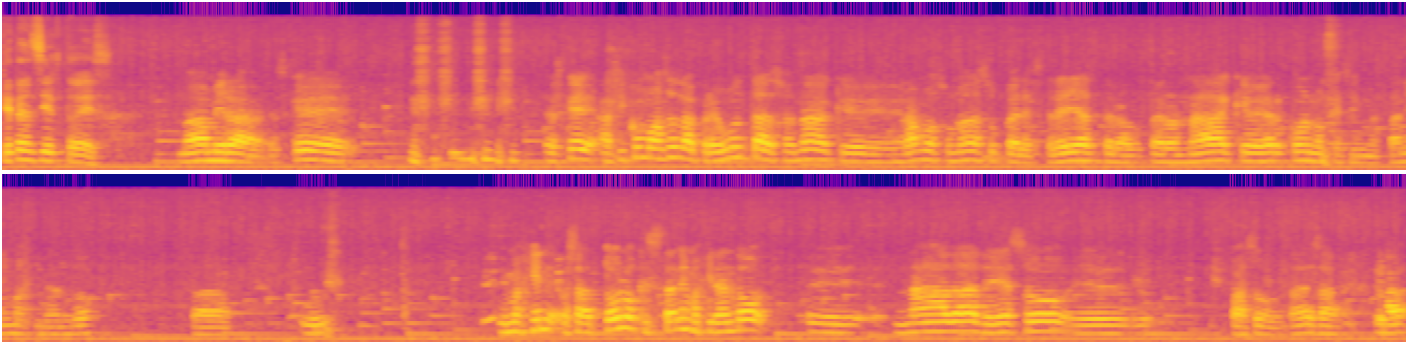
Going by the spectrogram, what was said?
¿Qué tan cierto es? No, mira, es que. Es que así como haces la pregunta, suena que éramos unas superestrellas, pero, pero nada que ver con lo que se me están imaginando. O sea, imagine, o sea, todo lo que se están imaginando, eh, nada de eso eh, pasó. ¿sabes? O sea,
